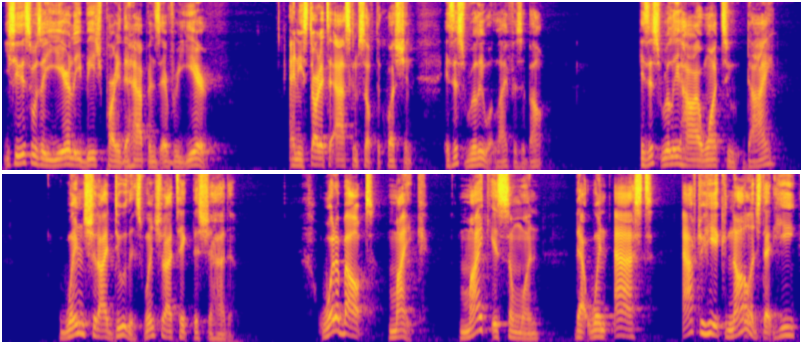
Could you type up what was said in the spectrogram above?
You see, this was a yearly beach party that happens every year. And he started to ask himself the question is this really what life is about? Is this really how I want to die? When should I do this? When should I take this Shahada? What about Mike? Mike is someone that, when asked After he acknowledged that he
